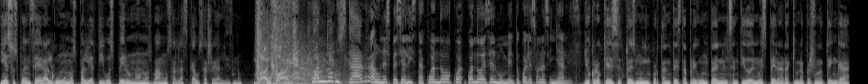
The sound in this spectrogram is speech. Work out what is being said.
Y esos pueden ser algunos paliativos, pero no nos vamos a las causas reales, ¿no? Bang Bang. ¿Cuándo buscar a un especialista? ¿Cuándo, ¿Cuándo es el momento? ¿Cuáles son las señales? Yo creo que esto es muy importante esta pregunta en el sentido de no esperar a que una persona tenga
